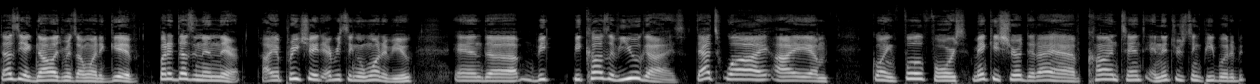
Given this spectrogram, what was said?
That's the acknowledgments I want to give, but it doesn't end there. I appreciate every single one of you, and uh, be- because of you guys, that's why I am going full force, making sure that I have content and interesting people to be,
